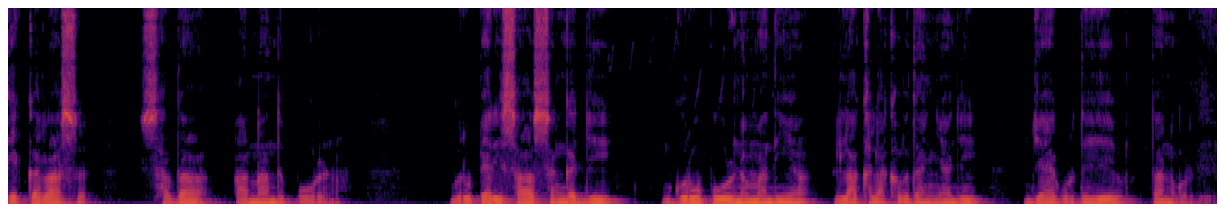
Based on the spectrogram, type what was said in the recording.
ਇੱਕ ਰਸ, ਸਦਾ ਆਨੰਦ ਪੂਰਨ। ਗੁਰੂ ਪਿਆਰੀ ਸਾਧ ਸੰਗਤ ਜੀ, ਗੁਰੂ ਪੂਰਨਿਮਾ ਦੀਆਂ ਲੱਖ ਲੱਖ ਵਧਾਈਆਂ ਜੀ। ਜੈ ਗੁਰਦੇਵ, ਧੰਨ ਗੁਰਦੇਵ।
